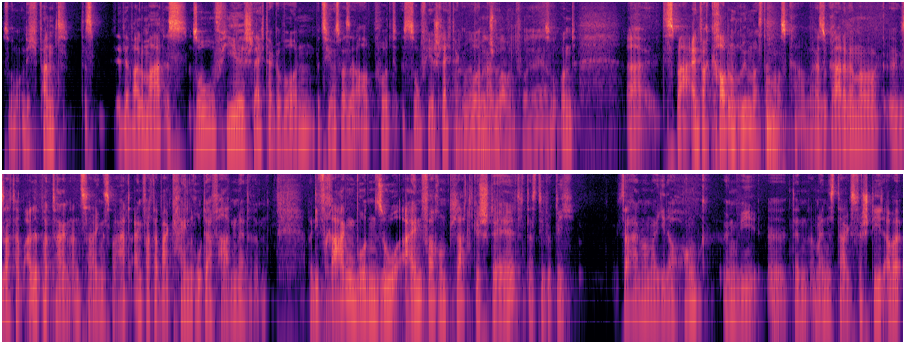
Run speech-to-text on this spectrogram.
So, und ich fand, das, der Valomat ist so viel schlechter geworden, beziehungsweise der Output ist so viel schlechter wir geworden. Also, gesprochen vorher, ja. so, und das war einfach Kraut und Rüben, was daraus kam. Also gerade wenn man gesagt hat, alle Parteien anzeigen, das war hat einfach, da war kein roter Faden mehr drin. Weil die Fragen wurden so einfach und platt gestellt, dass die wirklich, ich sage einfach mal, jeder Honk irgendwie äh, denn am Ende des Tages versteht, aber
